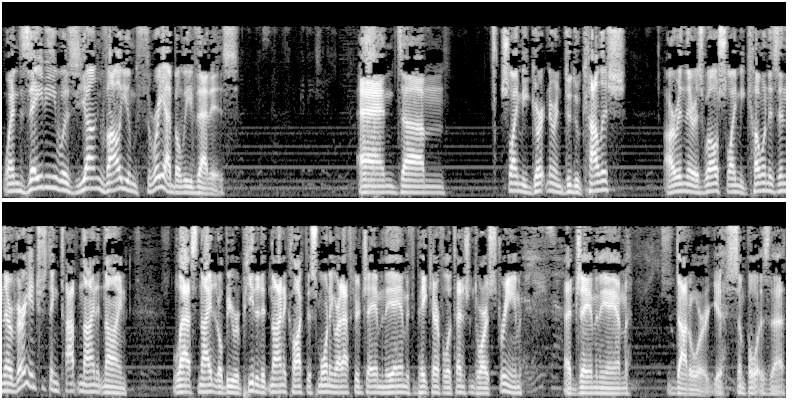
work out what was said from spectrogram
when Zadie was young, volume three, I believe that is. And, um, Shlomi Gertner and Dudu Kalish are in there as well. Shlomi Cohen is in there. Very interesting top nine at nine last night. It'll be repeated at 9 o'clock this morning right after JM and the AM if you pay careful attention to our stream at jmintheam.org. Simple as that.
